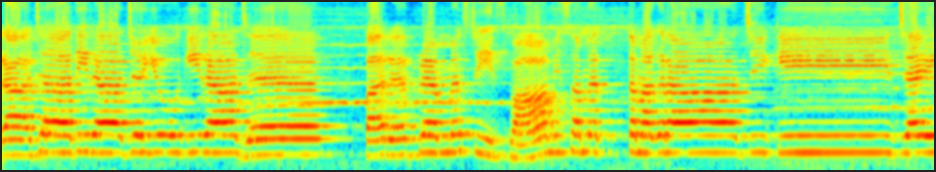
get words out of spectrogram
राजाधिराजयोगिराज परब्रह्म श्री श्रीस्वामि समर्थमगराजिके जय।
